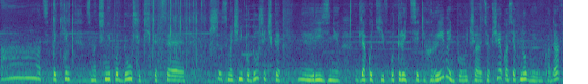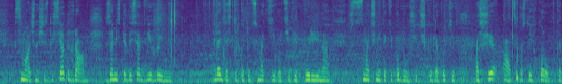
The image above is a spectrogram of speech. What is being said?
А, це такі смачні подушечки. Це смачні подушечки е, різні для котів по 30 гривень. Получається, взагалі якась як новинка. Да? Смачно, 60 грам, замість 52 гривні. Гляньте, скільки тут смаків оці від Пуріна. Смачні такі подушечки для котів. А ще, а, це просто їх коробки.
